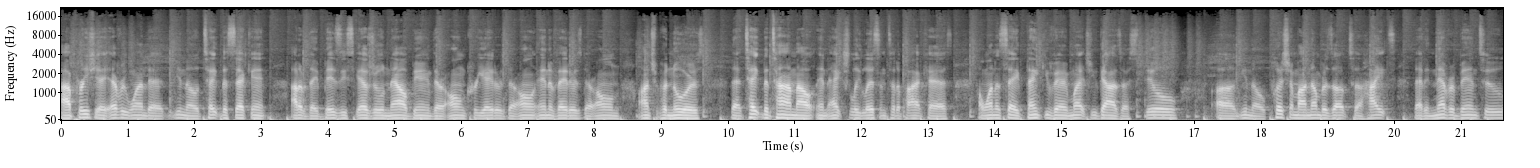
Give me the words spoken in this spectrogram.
I appreciate everyone that, you know, take the second out of their busy schedule now being their own creators, their own innovators, their own entrepreneurs that take the time out and actually listen to the podcast. I want to say thank you very much. You guys are still, uh, you know, pushing my numbers up to heights that it never been to.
